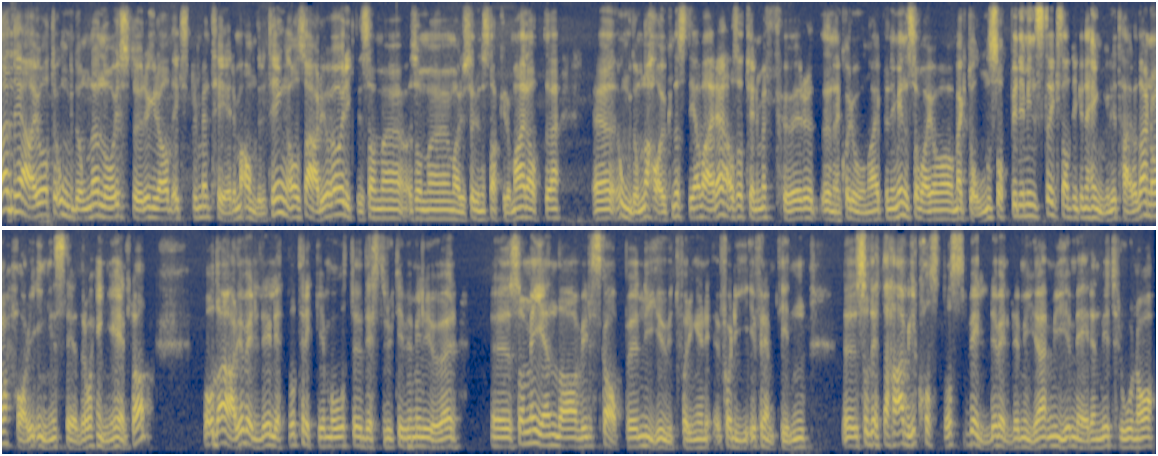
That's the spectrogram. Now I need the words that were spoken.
Nei, det er jo at Ungdommene nå i større grad eksperimenterer med andre ting. Og så er det jo riktig som, som Marius Rune snakker om her, at uh, ungdommene har jo ikke noe sted å være. Altså Til og med før denne koronaepidemien så var jo McDonald's oppe i det minste. ikke sant? De kunne henge litt her og der. Nå har de ingen steder å henge i hele tatt. Og Da er det jo veldig lett å trekke mot destruktive miljøer, uh, som igjen da vil skape nye utfordringer for de i fremtiden. Uh, så dette her vil koste oss veldig, veldig mye. Mye mer enn vi tror nå.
